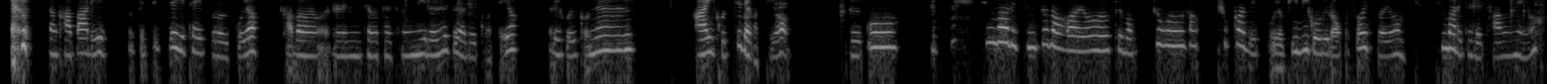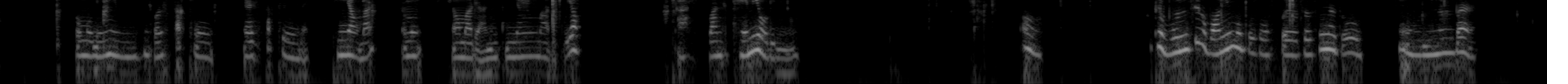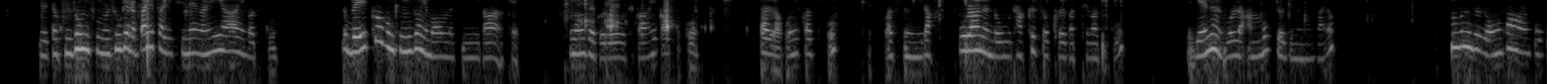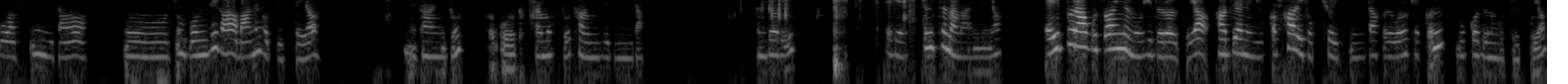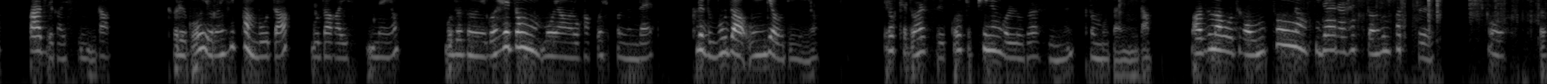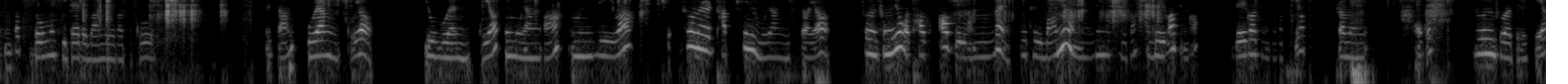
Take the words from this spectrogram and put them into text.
일단 가발이 이렇게 찍찍이 테이프로 있고요. 가발은 제가 잘 정리를 해줘야 될 것 같아요. 그리고 이거는 아이 거치대 같아요. 그리고 신발이 진짜 작아요. 이렇게 막 표, 표까지 있고요. 비비거리라고 써있어요. 신발이 되게 작네요. 너무 미니 미니. 이건 스타킹. 네 스타킹이네. 긴 양말 양말이 아닌 긴 양말이고요. 아 완전 개미얼이네요. 어. 이렇게 먼지가 많이 묻어서 왔어요 제 손에도. 어, 묻는데. 일단 구성품을 소개를 빨리빨리 진행을 해야 해가지고. 근데 메이크업은 굉장히 마음에 듭니다. 이렇게 분홍색으로 제가 해가지고 해달라고 해가지고 이렇게 왔습니다. 보라는 너무 다크서클 같아가지고. 얘는 원래 안 벗겨지는 건가요? 한 분들 영상을 보고 왔습니다. 어, 좀 먼지가 많은 것도 있대요. 네, 다행히도 이렇게 발목도 잘 움직입니다. 관절이 되게 튼튼한 아이네요. 에이프라고 써있는 옷이 들어있고요. 바지에는 6과 8이 적혀 있습니다. 그리고 이렇게 끈 묶어주는 것도 있고요. 바지가 있습니다. 그리고 이런 힙한 모자 모자가 있네요. 모자 저는 이거 해적 모양으로 갖고 싶었는데 그래도 모자 온 게 어디예요? 이렇게도 할 수 있고 이렇게 피는 걸로도 할 수 있는 그런 모자입니다. 마지막으로 제가 엄청난 기대를 했던 손파츠 어 진짜 손파츠 너무 기대를 많이 해가지고 일단 모양이 있고요. 이 모양이 있고요. 이 모양과 엄지와 피- 손을 다 핀 모양이 있어요. 저는 종류가 다섯 가지로 왔는데 이거 되게 많이 왔네요 생각보다. 네 가지인가? 네 가지인 것 같아요. 그러면 아이고 눈 보여드릴게요.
